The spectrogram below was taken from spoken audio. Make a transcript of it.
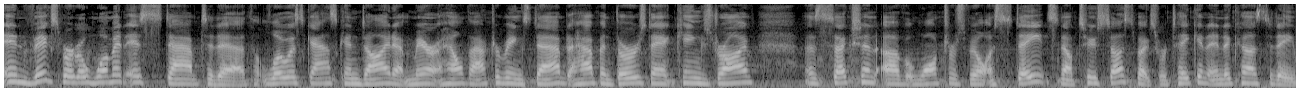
in Vicksburg, a woman is stabbed to death. Lois Gaskin died at Merit Health after being stabbed. It happened Thursday at Kings Drive, a section of Waltersville Estates. Now, two suspects were taken into custody.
